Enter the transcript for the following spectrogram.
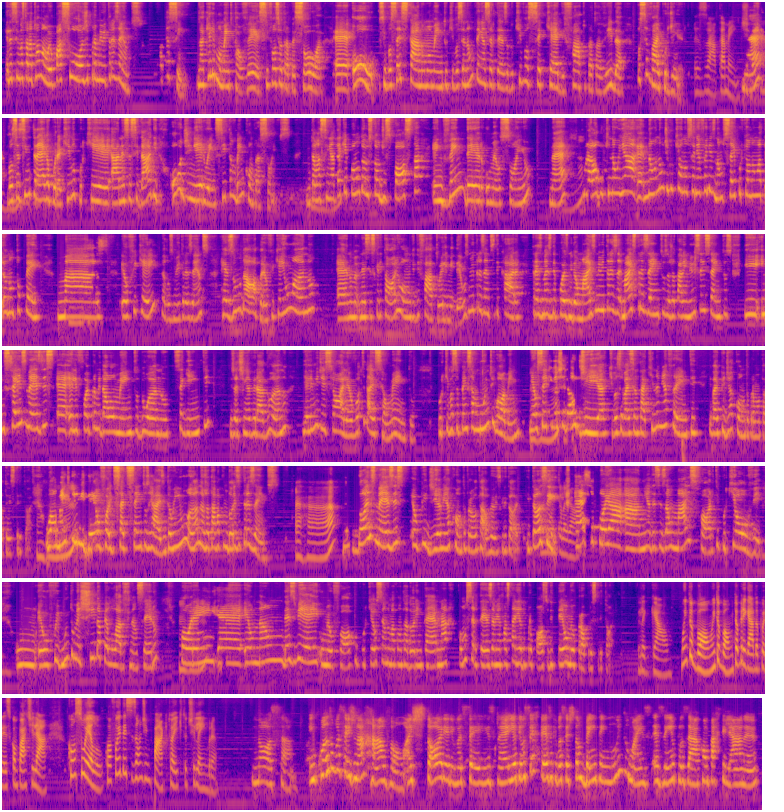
Ele assim, mas está na tua mão. Eu passo hoje para 1.300. Só que assim, naquele momento, talvez, se fosse outra pessoa, é, ou se você está num momento que você não tem a certeza do que você quer de fato para tua vida, você vai por dinheiro. Exatamente. Né? Você se entrega por aquilo porque a necessidade, o dinheiro em si também compra sonhos. Então, assim, até que ponto eu estou disposta em vender o meu sonho né? Uhum. Por algo que não ia. É, não, não digo que eu não seria feliz, não sei porque eu não, eu não topei. Mas eu fiquei pelos 1.300. Resumo da ópera, eu fiquei um ano é, no, nesse escritório, onde de fato ele me deu os 1.300 de cara. Três meses depois me deu mais 1.300, mais 300, eu já estava em 1.600. E em seis meses é, ele foi para me dar o aumento do ano seguinte, que já tinha virado o ano. E ele me disse: Olha, eu vou te dar esse aumento porque você pensa muito igual a mim. E eu sei que vai uhum. chegar o dia que você vai sentar aqui na minha frente e vai pedir a conta para montar teu escritório. Uhum. O aumento que ele me deu foi de 700 reais. Então, em um ano, eu já estava com 2,300. Uhum. Dois meses eu pedi a minha conta para montar o meu escritório. Então, assim, essa foi a, a, minha decisão mais forte, porque houve um. Eu fui muito mexida pelo lado financeiro, Porém, uhum. é, eu não desviei o meu foco, porque eu, sendo uma contadora interna, com certeza me afastaria do propósito de ter o meu próprio escritório. Legal. Muito bom, muito bom. Muito obrigada por esse compartilhar. Consuelo, qual foi a decisão de impacto aí que tu te lembra? Nossa, enquanto vocês narravam a história de vocês, né? E eu tenho certeza que vocês também têm muito mais exemplos a compartilhar, né?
